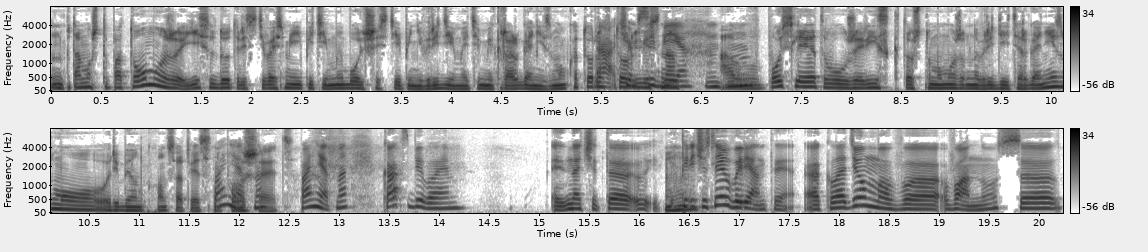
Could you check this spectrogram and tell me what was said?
Ну, потому что потом уже, если до 38,5 мы в большей степени вредим этим микроорганизмам, которые а, вторглись нам, угу. а после этого уже риск, то, что мы можем навредить организму ребенка, он, соответственно, Понятно. повышается. Понятно. Как сбиваем? Значит, угу. перечисляю варианты. Э, Кладем в ванну с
